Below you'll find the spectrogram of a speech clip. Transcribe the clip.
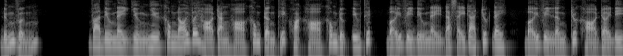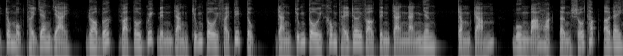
đứng vững. Và điều này dường như không nói với họ rằng họ không cần thiết hoặc họ không được yêu thích, bởi vì điều này đã xảy ra trước đây, bởi vì lần trước họ rời đi trong một thời gian dài, Robert và tôi quyết định rằng chúng tôi phải tiếp tục, rằng chúng tôi không thể rơi vào tình trạng nạn nhân, trầm cảm, buồn bã hoặc tần số thấp ở đây.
